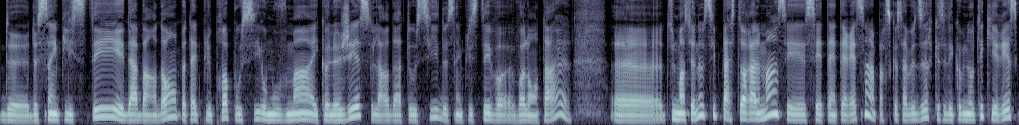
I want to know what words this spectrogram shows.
de, simplicité et d'abandon, peut-être plus propre aussi au mouvement écologiste, date aussi de simplicité volontaire. Euh, tu le mentionnais aussi, pastoralement, c'est intéressant parce que ça veut dire que c'est des communautés qui risquent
